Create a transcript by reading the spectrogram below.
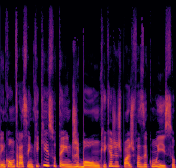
encontrar assim, o que, que isso tem de bom, o que, que a gente pode fazer com isso.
